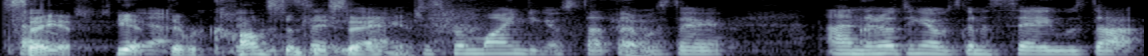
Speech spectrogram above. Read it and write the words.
say it yeah, they were constantly say- saying yeah, it Just reminding us that that Yeah. was there. And another thing I was going to say was that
